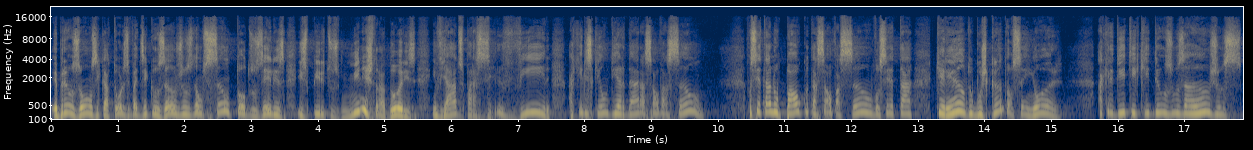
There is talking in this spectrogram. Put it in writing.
Hebreus 11, 14 vai dizer que os anjos não são todos eles espíritos ministradores enviados para servir aqueles que hão de herdar a salvação. Você está no palco da salvação, você está querendo, buscando ao Senhor. Acredite que Deus usa anjos,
